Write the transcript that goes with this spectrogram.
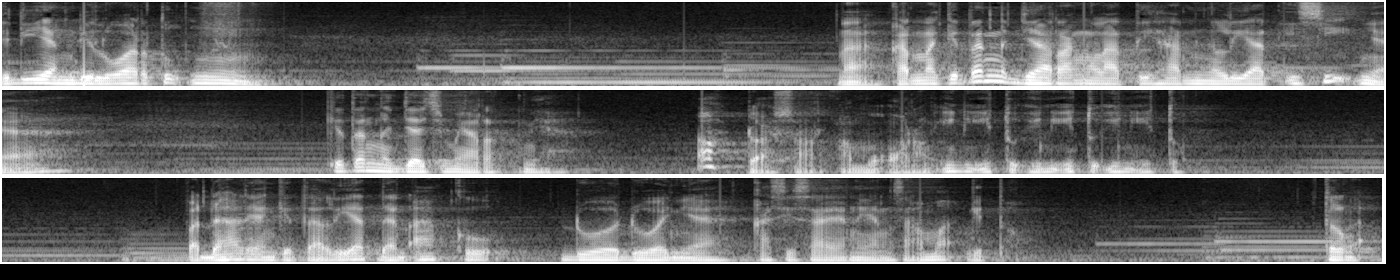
Jadi yang di luar tuh, hmm. Nah, karena kita jarang latihan ngeliat isinya, kita ngejudge mereknya. Oh dasar kamu orang ini itu ini itu ini itu. Padahal yang kita lihat dan aku dua-duanya kasih sayang yang sama gitu. Betul nggak?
